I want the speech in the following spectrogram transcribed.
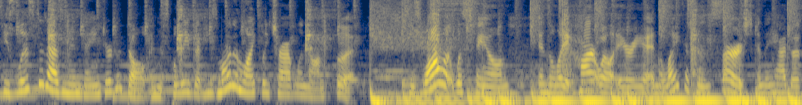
He's listed as an endangered adult, and it's believed that he's more than likely traveling on foot. His wallet was found in the Lake Hartwell area, and the lake has been searched, and they had to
